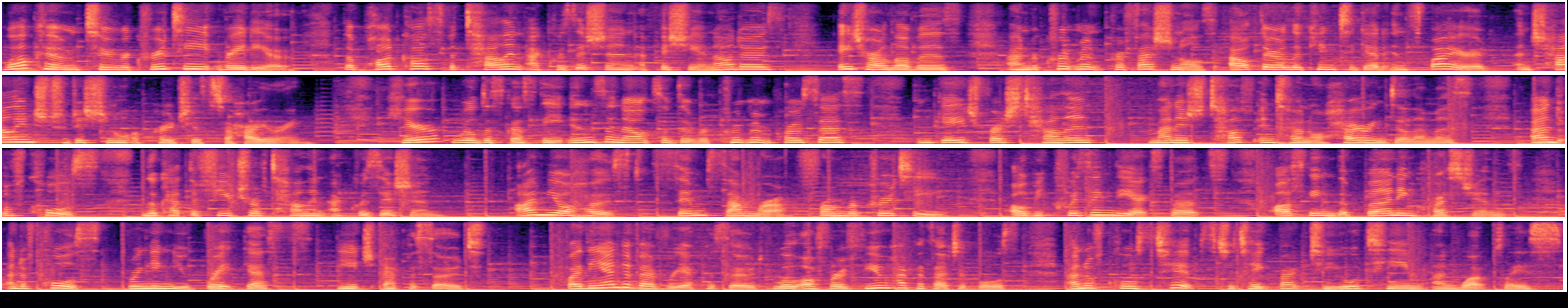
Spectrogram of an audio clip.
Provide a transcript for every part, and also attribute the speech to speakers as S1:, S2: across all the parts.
S1: Welcome to Recruitee Radio, the podcast for talent acquisition aficionados, HR lovers, and recruitment professionals out there looking to get inspired and challenge traditional approaches to hiring. Here, we'll discuss the ins and outs of the recruitment process, engage fresh talent, manage tough internal hiring dilemmas, and of course, look at the future of talent acquisition. I'm your host, Sim Samra from Recruitee. I'll be quizzing the experts, asking the burning questions, and of course, bringing you great guests each episode. By the end of every episode, we'll offer a few hypotheticals and, of course, tips to take back to your team and workplace.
